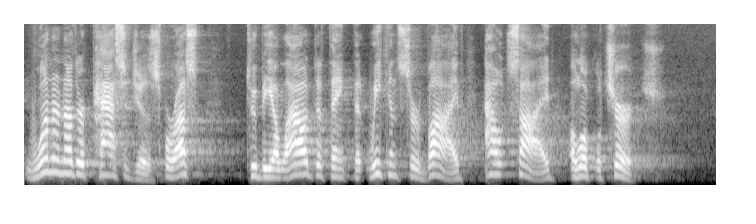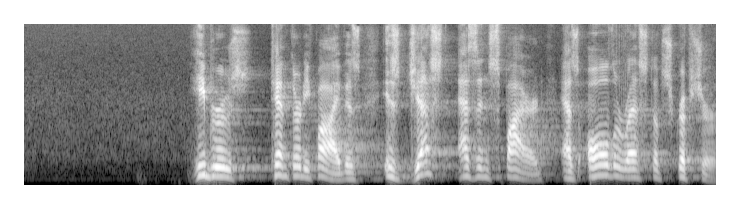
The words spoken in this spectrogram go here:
one another passages for us to be allowed to think that we can survive outside a local church. Hebrews 10:35 is, is just as inspired as all the rest of Scripture.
